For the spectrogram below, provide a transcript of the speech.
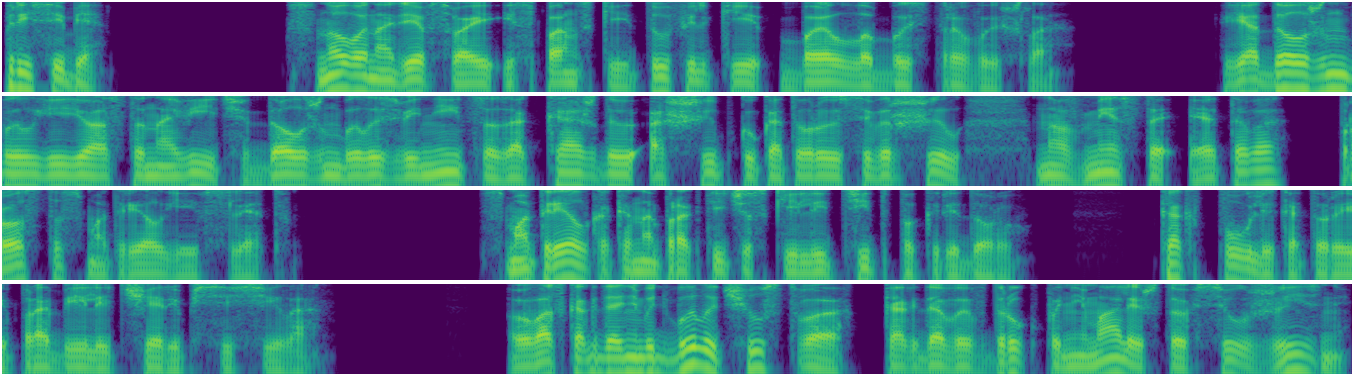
при себе». Снова надев свои испанские туфельки, Белла быстро вышла. Я должен был ее остановить, должен был извиниться за каждую ошибку, которую совершил, но вместо этого просто смотрел ей вслед. Смотрел, как она практически летит по коридору. Как пули, которые пробили череп Сесила. У вас когда-нибудь было чувство, когда вы вдруг понимали, что всю жизнь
